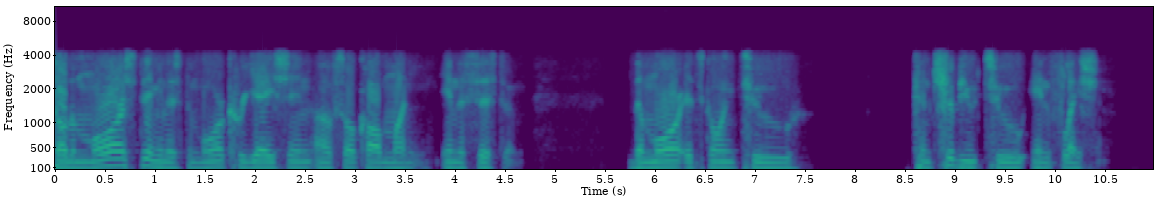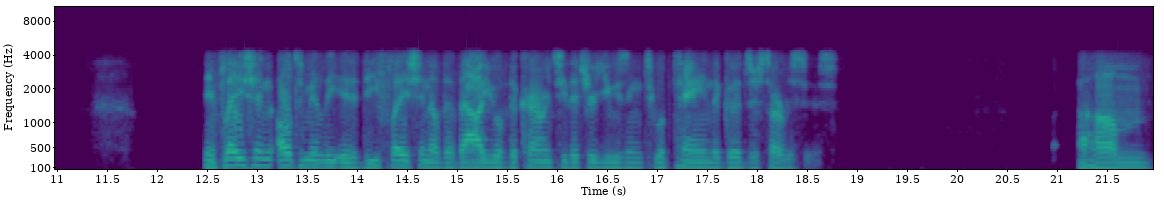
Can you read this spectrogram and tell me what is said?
So the more stimulus, the more creation of so-called money in the system, the more it's going to contribute to inflation. Inflation ultimately is deflation of the value of the currency that you're using to obtain the goods or services. Um,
